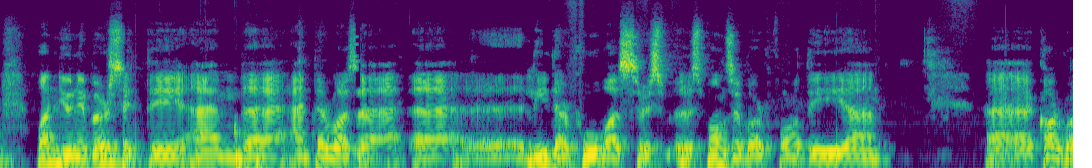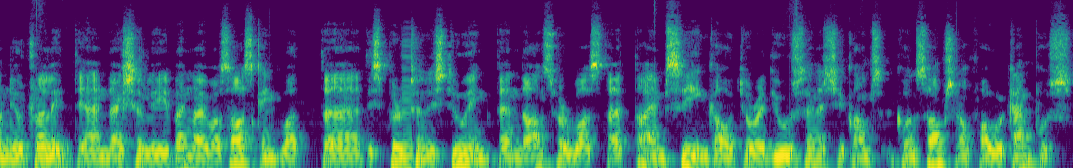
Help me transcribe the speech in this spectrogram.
one university, and uh, and there was a, a, leader who was res- responsible for the um, carbon neutrality. And actually, when I was asking what uh, this person is doing, then the answer was that I'm seeing how to reduce energy cons- consumption of our campus.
